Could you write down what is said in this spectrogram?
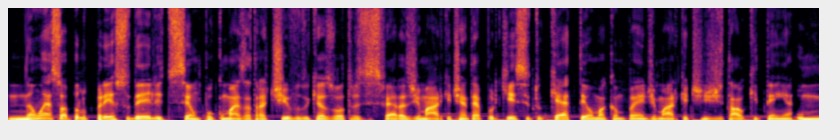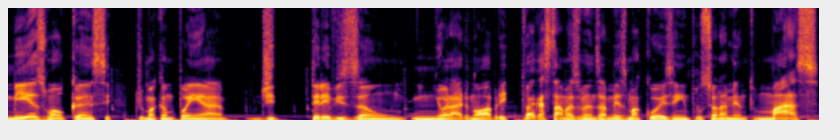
Não é só pelo preço dele ser um pouco mais atrativo do que as outras esferas de marketing, até porque se tu quer ter uma campanha de marketing digital que tenha o mesmo alcance de uma campanha de televisão em horário nobre, tu vai gastar mais ou menos a mesma coisa em impulsionamento. Mas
